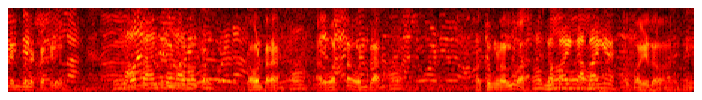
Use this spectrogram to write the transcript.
ಏನು ಬೆಲೆ ಕಟ್ಟಿಲ್ಲ ತಗೊಂಡ್ರ ಅರವತ್ತ ಒಂದ? ಹಸುಗಳಲ್ವಾ? ಅವಾಗಿದಾವ ಹ್ಞೂ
